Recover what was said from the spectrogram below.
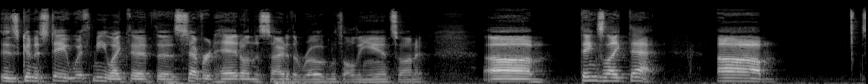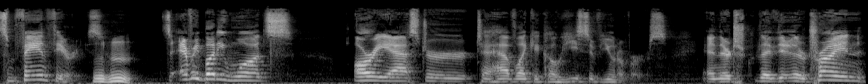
is going to stay with me, like the the severed head on the side of the road with all the ants on it, um, things like that. Um, some fan theories. So everybody wants Ari Aster to have like a cohesive universe, and they're tr- they- they're trying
